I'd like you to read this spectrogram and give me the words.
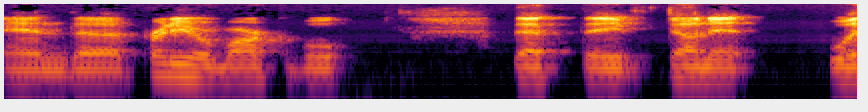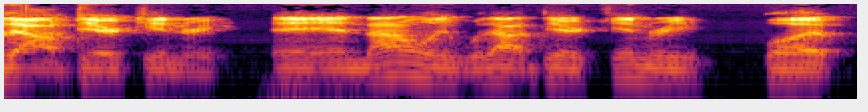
and uh, pretty remarkable that they've done it without Derrick Henry, and not only without Derrick Henry, but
